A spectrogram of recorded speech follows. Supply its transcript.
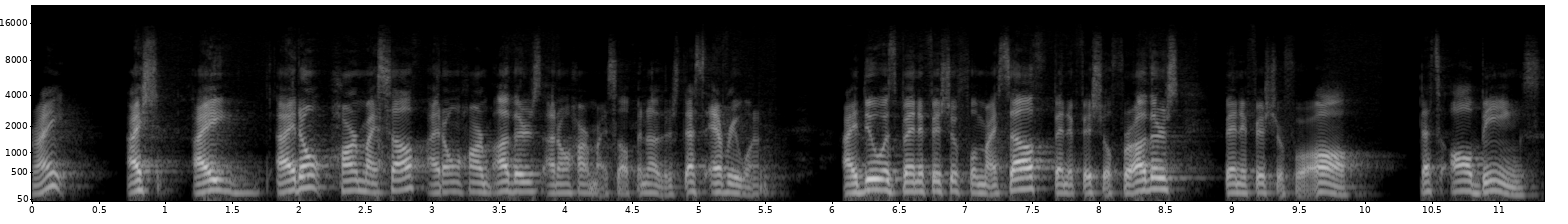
Right? I, I, I don't harm myself. I don't harm others. I don't harm myself and others. That's everyone. I do what's beneficial for myself, beneficial for others, beneficial for all. That's all beings.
